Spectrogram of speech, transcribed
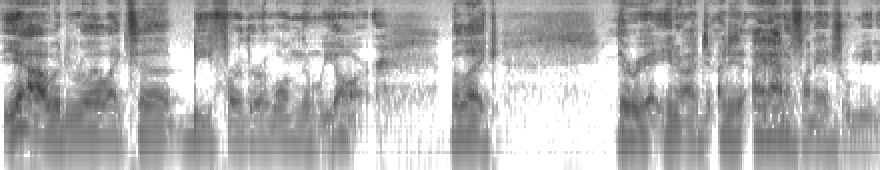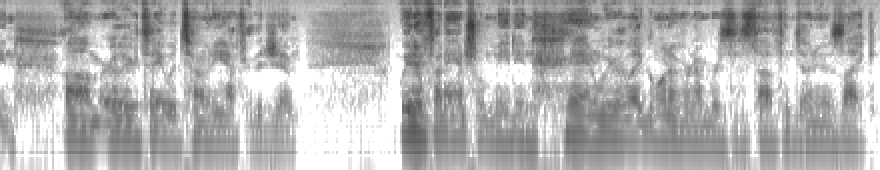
yeah, I would really like to be further along than we are. But like, there, you know, I, I, I had a financial meeting um, earlier today with Tony after the gym. We had a financial meeting and we were like going over numbers and stuff. And Tony was like,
